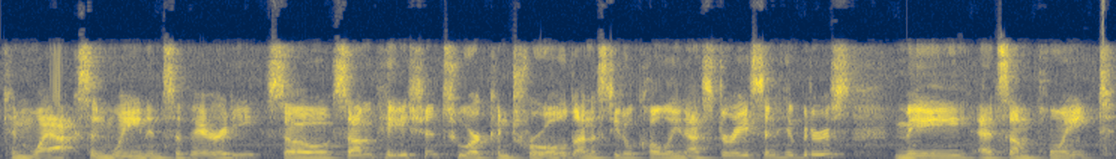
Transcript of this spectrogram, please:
can wax and wane in severity. So, some patients who are controlled on acetylcholinesterase inhibitors may, at some point,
